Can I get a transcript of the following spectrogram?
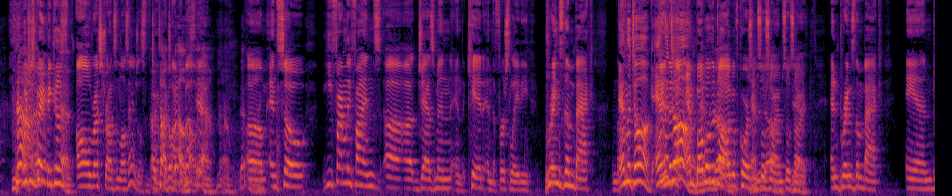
which is I great mean, because yeah. all restaurants in Los Angeles at the Oh, time were Taco, Taco Bells. Bell. yeah. no, definitely. Um, and so he finally finds uh, uh, Jasmine and the kid and the first lady, brings them back, and the, And the dog. And, and the, dog. and Bobo And the, the dog. dog. Of course, I'm so the sorry. I'm so sorry. Yeah. And brings them back. And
